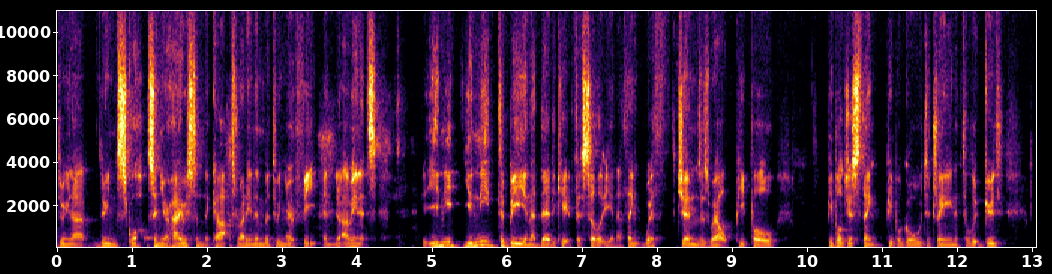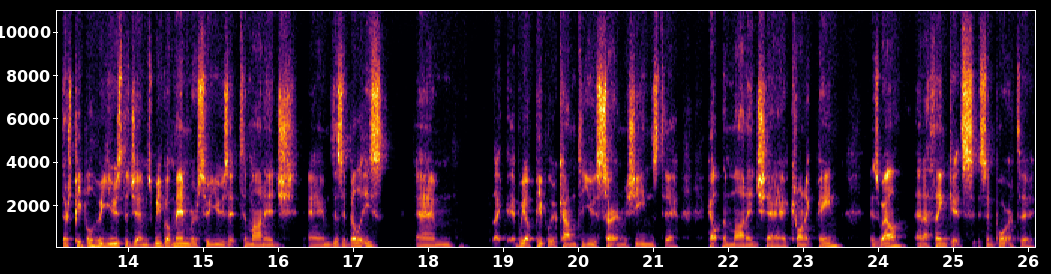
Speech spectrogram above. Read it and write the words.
doing that doing squats in your house and the cat's running in between your feet. And you know i mean it's you need you need to be in a dedicated facility. And i think with gyms as well people people just think people go to train and to look good there's people who use the gyms. We've got members who use it to manage um, disabilities. Um, like we have people who come to use certain machines to help them manage uh, chronic pain as well. And i think it's it's important to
